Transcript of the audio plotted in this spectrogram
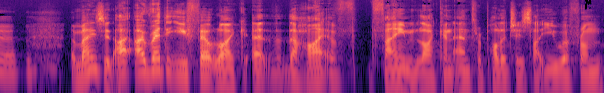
Amazing. I, I read that you felt like at the- height of fame, like an anthropologist, like you were from,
